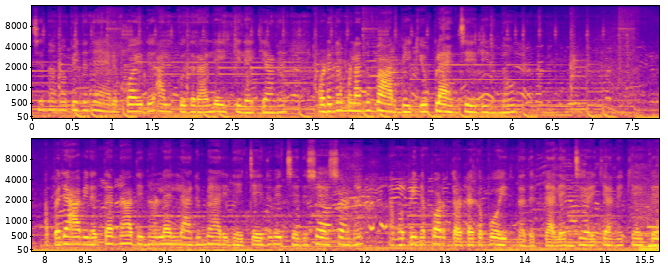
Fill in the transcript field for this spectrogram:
കഴിച്ച് നമ്മൾ പിന്നെ നേരെ പോയത് അൽകുദറ ലേക്കിലേക്കാണ്. അവിടെ നമ്മളന്ന് ബാർബിക്യൂ പ്ലാൻ ചെയ്തിരുന്നു. അപ്പോൾ രാവിലെ തന്നെ അതിനുള്ള എല്ലാവരും മാരിനേറ്റ് ചെയ്ത് വെച്ചതിന് ശേഷമാണ് നമ്മൾ പിന്നെ പുറത്തോട്ടൊക്കെ പോയിരുന്നത് കേട്ടോ ലഞ്ച് കഴിക്കാനൊക്കെ ആയിട്ട്.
